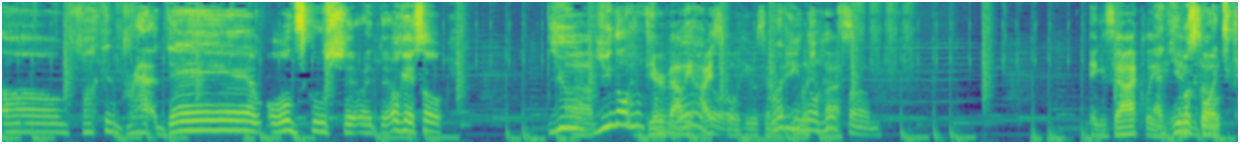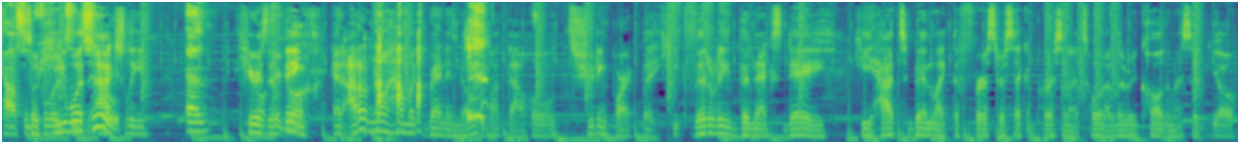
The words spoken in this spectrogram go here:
um. Fucking Brad. Damn. Old school shit right there. Okay, so you Uh, you know him from Deer from Valley where, High though? School. He was in Where do you English know class. him from? Exactly. And he was so, going to Cal State So he was too. actually. And Here's Okay, the thing, go. and I don't know how much Brandon knows about that whole shooting part, but he literally the next day he had to been like the first or second person I told. I literally called him. I said, "Yo,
